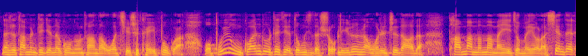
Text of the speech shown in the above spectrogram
那是他们之间的共同创造。我其实可以不管，我不用关注这些东西的时候，理论上我是知道的。他慢慢慢慢也就没有了。现在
